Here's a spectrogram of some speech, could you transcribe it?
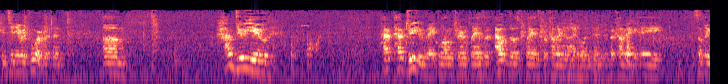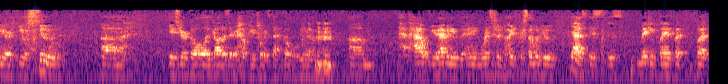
continuing forward with them. Um, how do you how, how do you make long-term plans without those plans becoming an idol and, and becoming a something you you assume uh, is your goal and God is there to help you towards that goal? You know, mm-hmm. um, how do you have any any words of advice for someone who yeah is, is, is making plans but but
